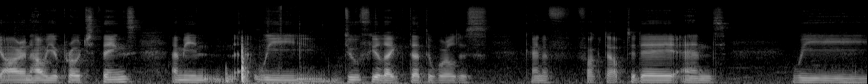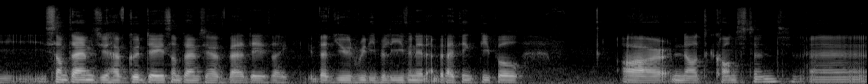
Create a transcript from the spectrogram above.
are and how we approach things. I mean, we do feel like that the world is kind of fucked up today and we sometimes you have good days sometimes you have bad days like that you really believe in it but i think people are not constant uh,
